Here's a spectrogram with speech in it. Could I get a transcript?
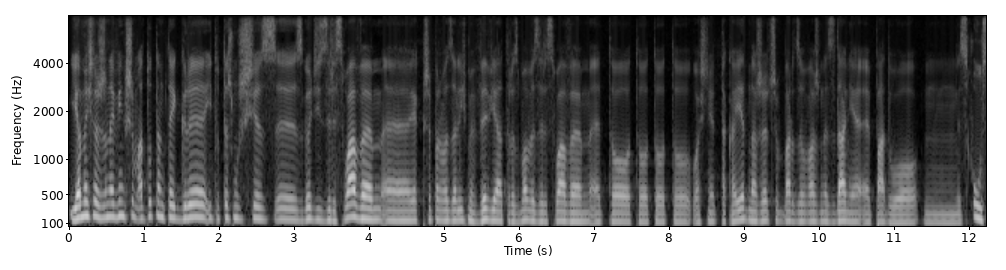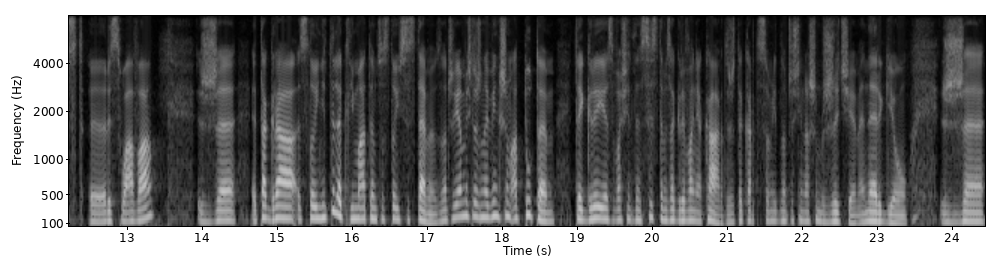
Ja myślę, że największym atutem tej gry, i tu też muszę się z, zgodzić z Rysławem, e, jak przeprowadzaliśmy wywiad, rozmowę z Rysławem, e, to, to, to, to właśnie taka jedna rzecz, bardzo ważne zdanie e, padło mm, z ust Rysława, że ta gra stoi nie tyle klimatem, co stoi systemem. Znaczy, ja myślę, że największym atutem tej gry jest właśnie ten system zagrywania kart, że te karty są jednocześnie naszym życiem, energią, że,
